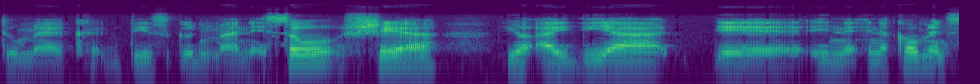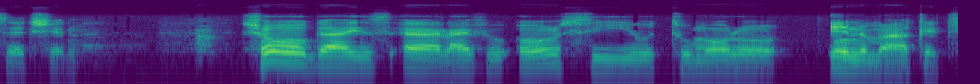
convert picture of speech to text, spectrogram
to make this good money. So share your idea uh, in in a comment section so guys uh, love you all see you tomorrow in market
